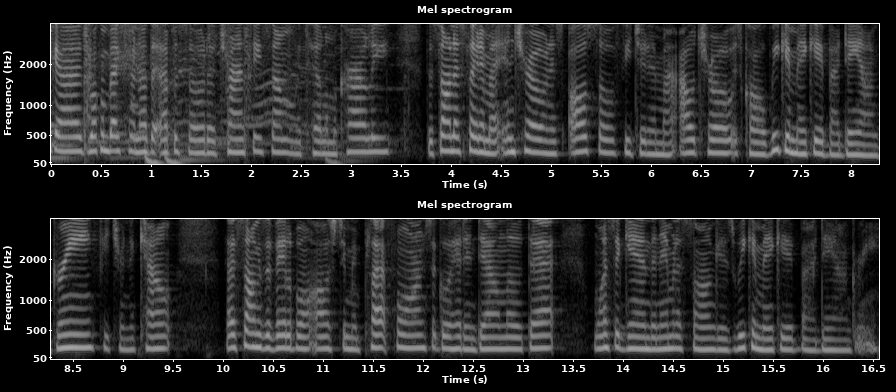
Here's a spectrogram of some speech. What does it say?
Hey guys, welcome back to another episode of Try and See Something with Taylor McCarley. The song that's played in my intro and it's also featured in my outro is called We Can Make It by Dayon Green, featuring the Count. That song is available on all streaming platforms, so go ahead and download that. Once again, the name of the song is We Can Make It by Dayon Green.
